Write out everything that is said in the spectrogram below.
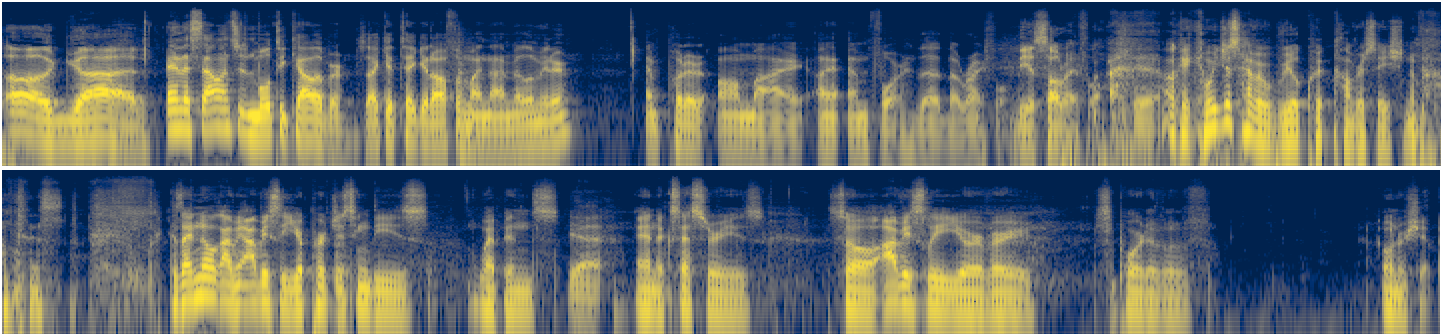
oh god. and the silencer is multi caliber, so I could take it off of my nine millimeter and put it on my uh, M4, the the rifle. The assault rifle. Yeah. Okay, can we just have a real quick conversation about this? Because I know, I mean, obviously you're purchasing these weapons Yeah. and accessories, so obviously you're very supportive of ownership.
